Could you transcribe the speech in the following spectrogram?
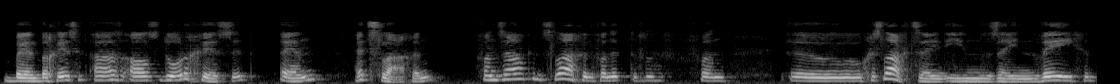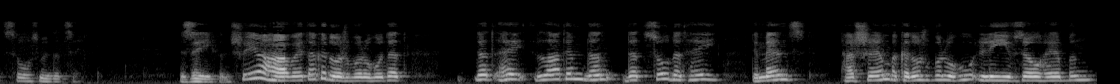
ben begeset als, als door geset, en het slagen van zaken, slagen van het, van uh, geslaagd zijn in zijn wegen, zoals men dat zegt. Zeven. Shia hawe het dat dat hij, laat hem dan, dat zo dat hij, de mens, Hashem, Akadosh Baruch lief zou hebben,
